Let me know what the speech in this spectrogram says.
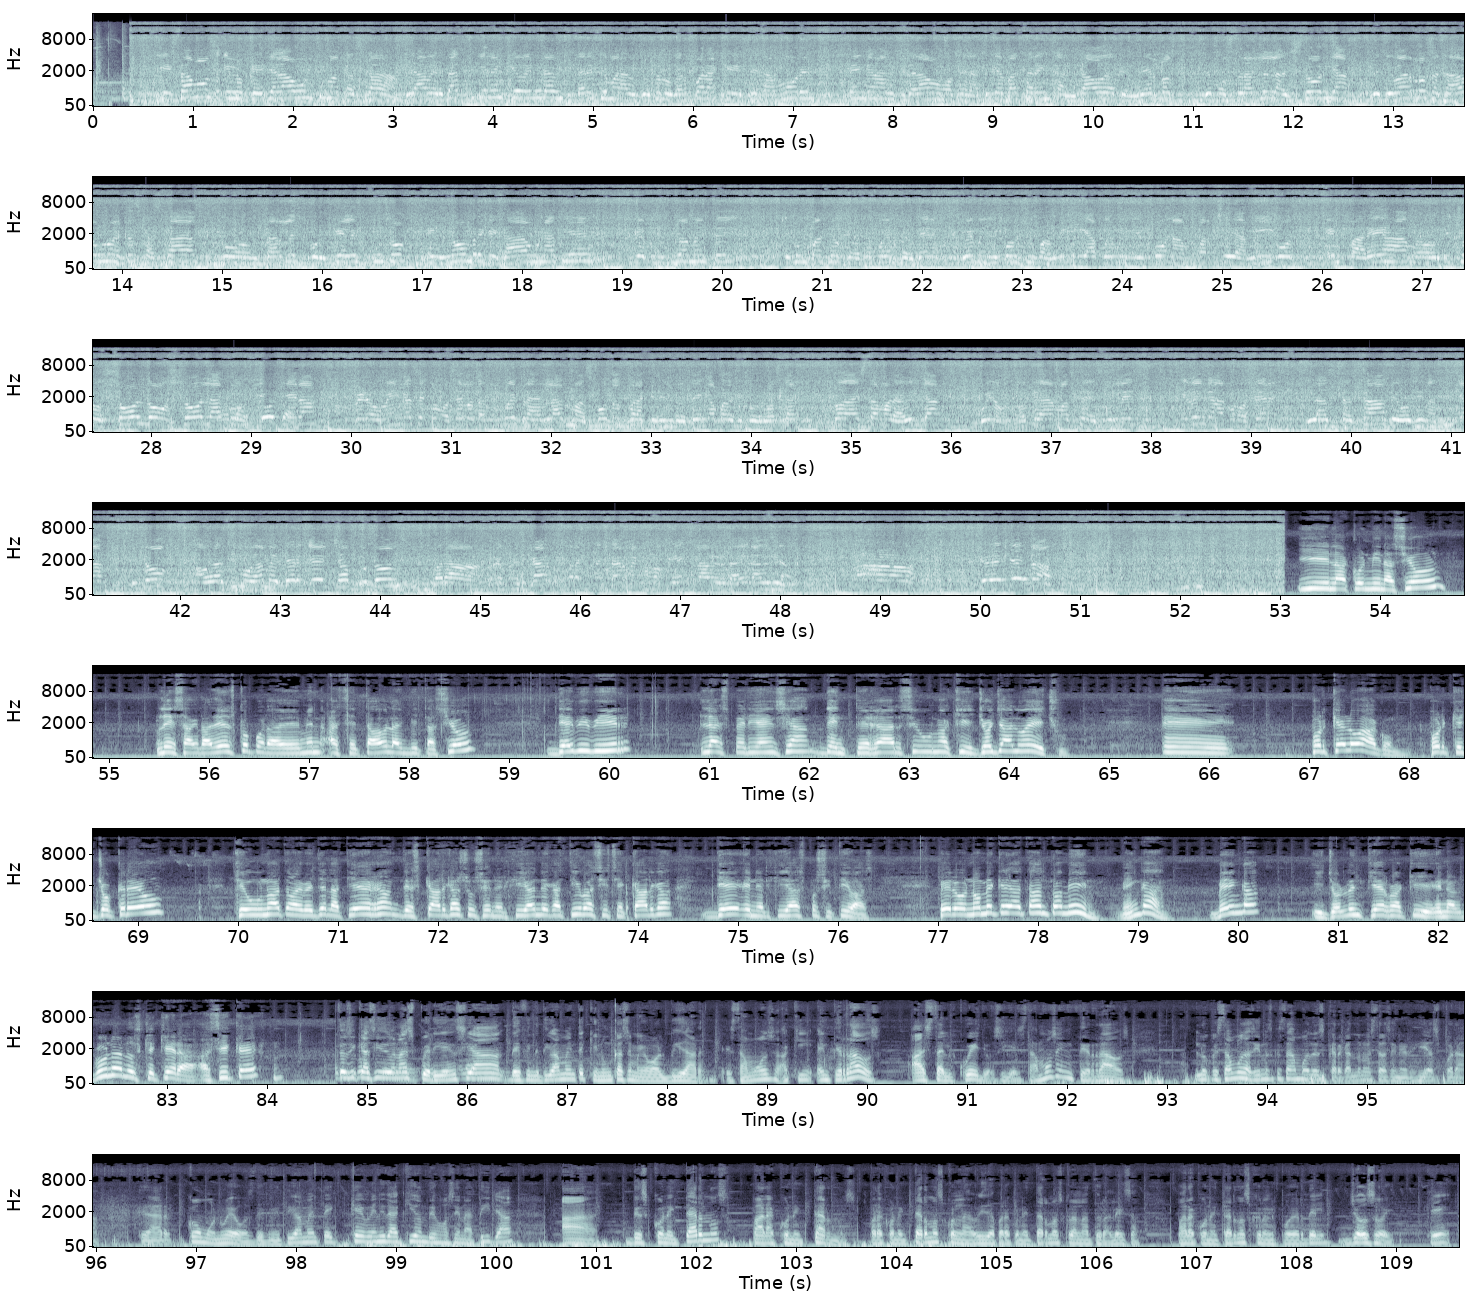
Estamos en lo que es ya la última cascada. La verdad tienen que venir a visitar este maravilloso lugar para que se enamoren, vengan a visitar a Don José Natilla, va a estar encantado de atenderlos, de mostrarles la historia, de llevarlos a cada una de estas cascadas, contarles por qué les puso el nombre que cada una tiene. definitivamente es un paseo que no se pueden perder. Pueden venir con su familia, pueden venir con un parche de amigos, en pareja, mejor dicho, solo, sola, con quien quiera. Pero véngase a conocerlo. También puede traer las mascotas para que se entretengan, para que conozcan toda esta maravilla. Bueno, no queda más que decirles que vengan a conocer las cascadas de José Natilla. Y yo ahora sí me voy a meter el chapuzón para refrescarme, para conectarme con lo que es la verdadera vida. Y en la culminación, les agradezco por haberme aceptado la invitación de vivir la experiencia de enterrarse uno aquí. Yo ya lo he hecho. Eh, ¿Por qué lo hago? Porque yo creo que uno a través de la tierra descarga sus energías negativas y se carga de energías positivas. Pero no me crea tanto a mí. Venga, venga y yo lo entierro aquí, en alguno de los que quiera. Así que... Esto sí que ha sido una experiencia definitivamente que nunca se me va a olvidar. Estamos aquí enterrados hasta el cuello, sí, estamos enterrados. Lo que estamos haciendo es que estamos descargando nuestras energías para quedar como nuevos. Definitivamente hay que venir aquí donde José Natilla a desconectarnos para conectarnos, para conectarnos con la vida, para conectarnos con la naturaleza, para conectarnos con el poder del yo soy. Qué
